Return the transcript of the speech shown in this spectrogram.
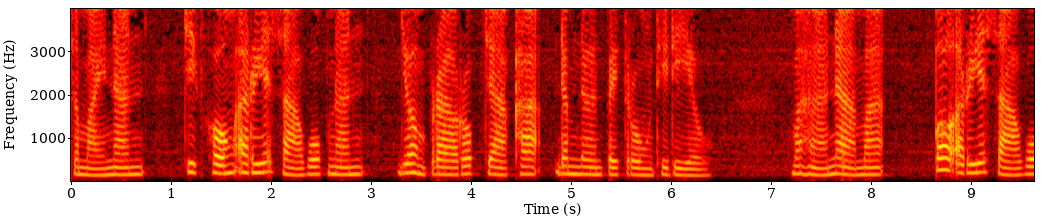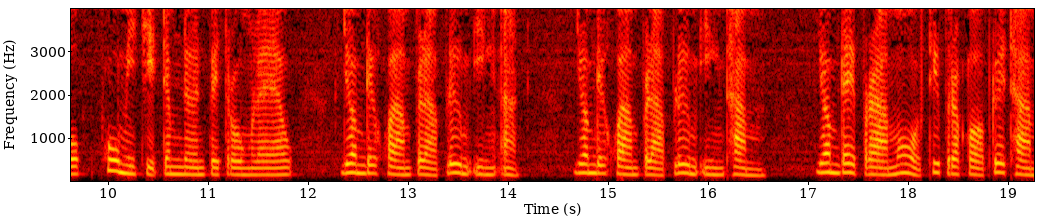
สมัยนั้น จิตของอริยสาวกนั้น ย่อมปรารบจาคะดำเนินไปตรงทีเดียว มหานามะ ก็อริยสาวกผู้มีจิตดำเนินไปตรงแล้ว ย่อมได้ความปราบลื้มอิงอัด ย่อมได้ความปราบลื้มอิงธรรม ย่อมได้ปราโมทที่ประกอบด้วยธรรม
